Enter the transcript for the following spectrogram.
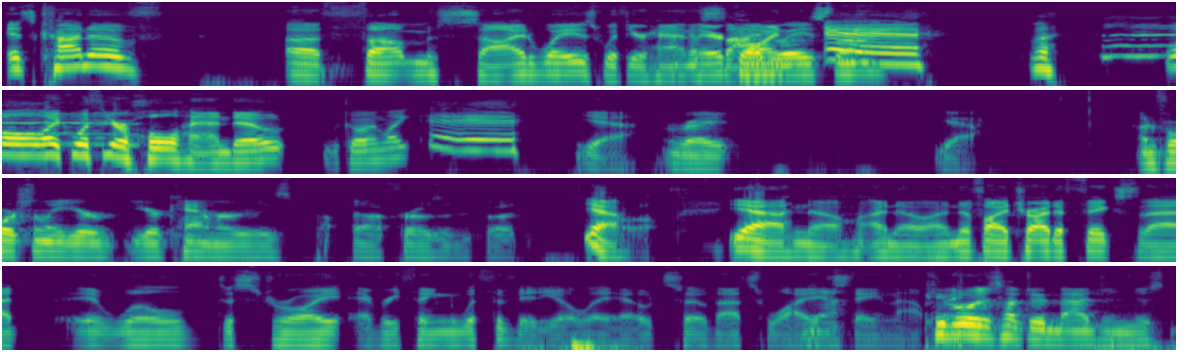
It's kind of a thumb sideways with your hand Like there going, sideways thumb? eh. Well, like with your whole hand out, going like, eh. Yeah. Right. Yeah. Unfortunately, your your camera is uh, frozen, but Yeah. oh well. Yeah, no, I know. And if I try to fix that, it will destroy everything with the video layout, so that's why Yeah. it's staying that people way. just have to imagine, just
